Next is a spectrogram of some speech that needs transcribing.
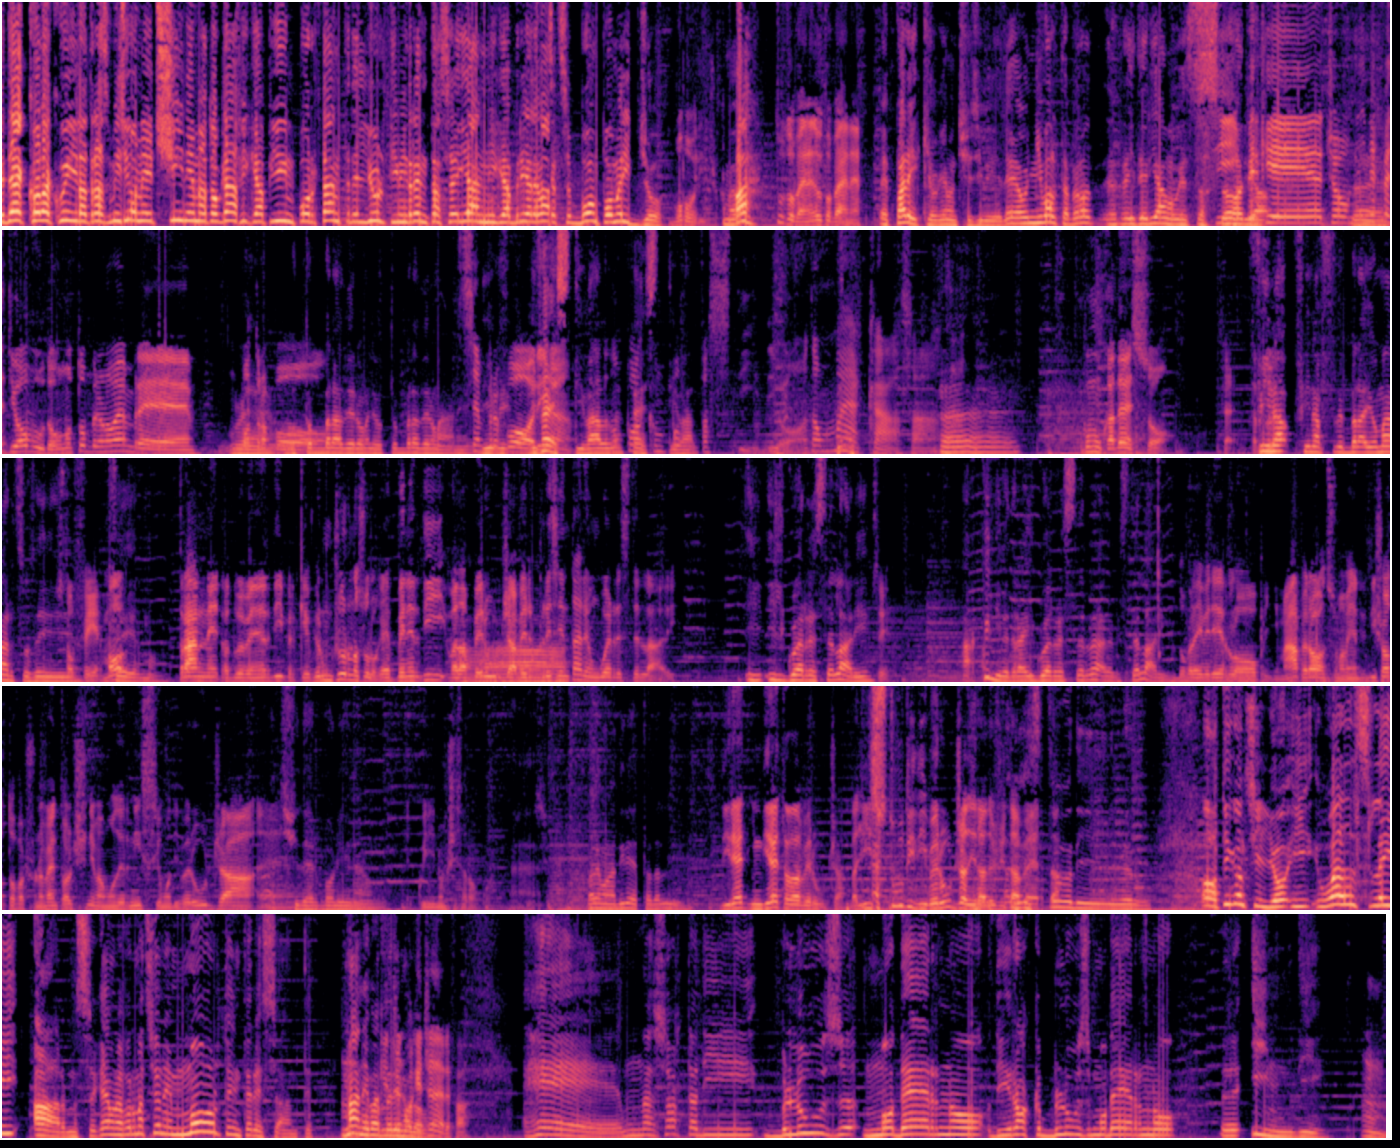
Ed eccola qui la trasmissione cinematografica più importante degli ultimi 36 anni. Gabriele Vaz, buon pomeriggio. Buon pomeriggio. Come va? Tutto bene, tutto bene. È parecchio che non ci si vede. eh. Ogni volta però reiteriamo questa sì, storia. perché c'ho- in Eh. effetti ho avuto un ottobre-novembre un po' Eh, troppo... Ottobrate romane, ottobrate romane. Sempre Di- fuori. Di eh. festival. Un po', festival. un po' fastidio. Non mai a casa. Eh, Comunque adesso... Cioè, fino, due- a, fino a febbraio-marzo sei Sto fermo. fermo. Tranne tra due venerdì, perché per un giorno solo, che è venerdì, vado a Perugia per Ah. presentare un Guerre Stellari. Il, il Guerre Stellari? Sì. Ah, quindi vedrai il Guerre Stellari? Dovrei vederlo prima, però insomma venerdì 18 faccio un evento al cinema modernissimo di Perugia. eh, Acciderbolina. e quindi non ci sarò qua. Faremo una diretta da lì. Dire- in diretta da Perugia, dagli studi di Perugia di Radio Città Aperta. studi di Perugia. Oh, ti consiglio i Wellesley Arms, che è una formazione molto interessante. Ma ne Che, gen- parleremo ma che dopo. genere fa? È una sorta di blues moderno, di rock blues moderno eh, indie, Mm.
